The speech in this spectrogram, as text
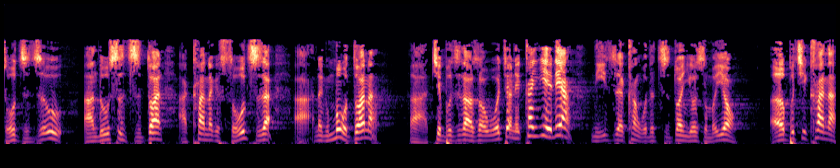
手指之物啊，如是指端啊，看那个手指啊啊那个末端呢。啊却不知道说，我叫你看月亮，你一直在看我的指端有什么用，而不去看呢？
